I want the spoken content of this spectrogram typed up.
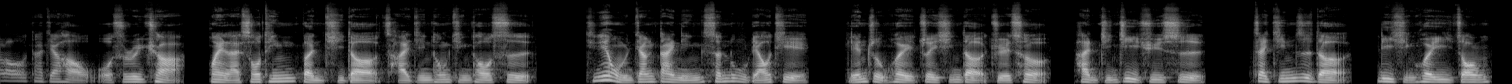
Hello，大家好，我是 Richard，欢迎来收听本期的财经通勤透视。今天我们将带您深入了解联准会最新的决策和经济趋势。在今日的例行会议中，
